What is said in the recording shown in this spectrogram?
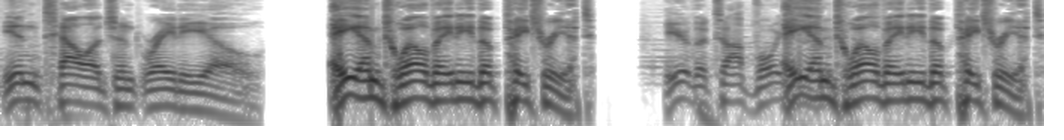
Intelligent Radio. AM 1280 The Patriot. Hear the top voices. AM 1280 The Patriot.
